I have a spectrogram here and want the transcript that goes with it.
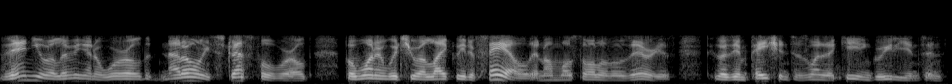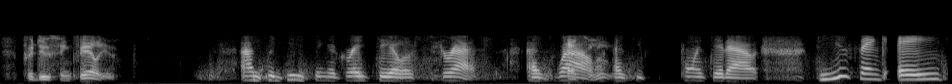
then you are living in a world, not only stressful world, but one in which you are likely to fail in almost all of those areas, because impatience is one of the key ingredients in producing failure. And producing a great deal of stress as well, Absolutely. as you pointed out. Do you think age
